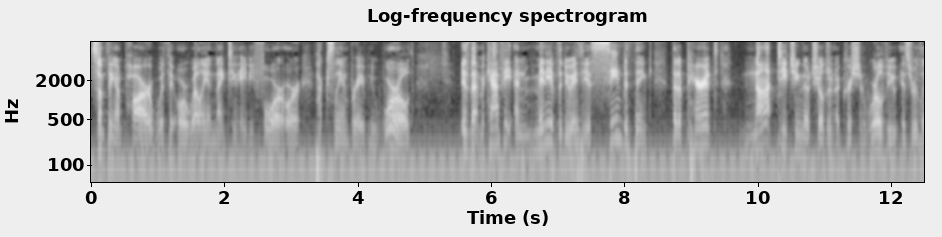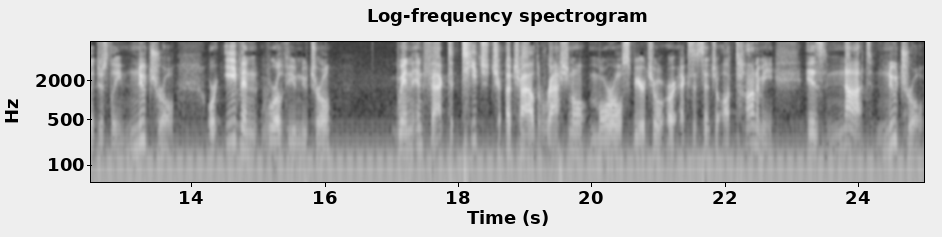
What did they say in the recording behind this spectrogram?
something on par with the Orwellian 1984 or Huxleyan Brave New World, is that McAfee and many of the new atheists seem to think that a parent not teaching their children a Christian worldview is religiously neutral, or even worldview neutral, when in fact to teach ch- a child rational, moral, spiritual, or existential autonomy is not neutral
